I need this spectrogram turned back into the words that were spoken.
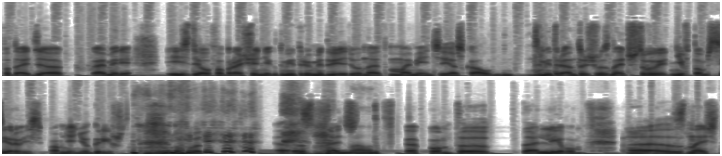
подойдя к камере и сделав обращение к Дмитрию Медведеву на этом моменте. Я сказал, Дмитрий Анатольевич, вы знаете, что вы не в том сервисе, по мнению Гришина? Э, значит, в каком-то да, левым. Э, значит,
